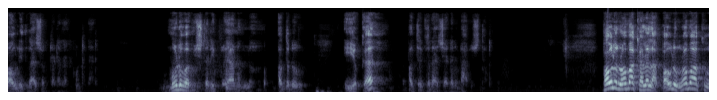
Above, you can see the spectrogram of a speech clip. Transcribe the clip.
పౌలు ఇది రాసి ఉంటాడని అనుకుంటున్నాను మూడవ మిషనరీ ప్రయాణంలో అతడు ఈ యొక్క పత్రిక రాశాడని భావిస్తాడు పౌలు రోమా కళ్ళల పౌలు రోమాకు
